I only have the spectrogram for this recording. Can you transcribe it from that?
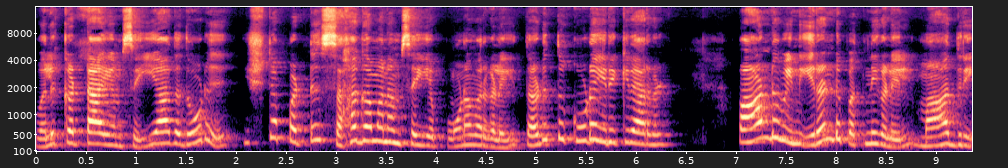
வலுக்கட்டாயம் செய்யாததோடு இஷ்டப்பட்டு சககமனம் செய்ய போனவர்களை தடுத்து கூட இருக்கிறார்கள். பாண்டுவின் இரண்டு பத்னிகளில் மாதிரி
